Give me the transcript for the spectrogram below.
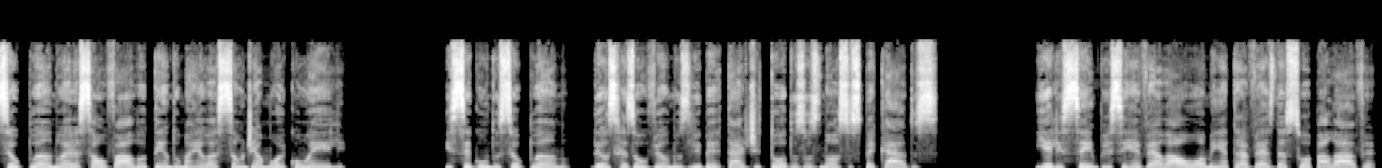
Seu plano era salvá-lo tendo uma relação de amor com ele. E segundo seu plano, Deus resolveu nos libertar de todos os nossos pecados. E ele sempre se revela ao homem através da sua palavra.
